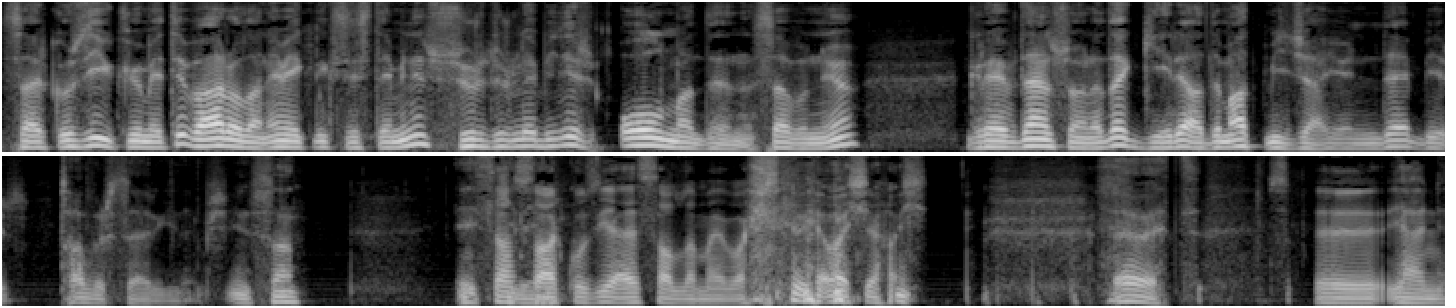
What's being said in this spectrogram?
Sarkozy hükümeti var olan emeklilik sisteminin sürdürülebilir olmadığını savunuyor. Grevden sonra da geri adım atmayacağı yönünde bir tavır sergilemiş. İnsan İnsan Sarkozy'ye el sallamaya başlıyor yavaş yavaş. evet. Ee, yani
